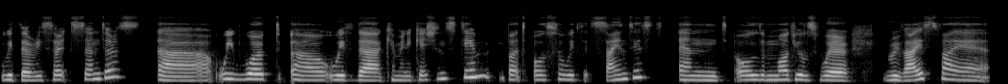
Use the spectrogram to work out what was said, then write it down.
with the research centers. Uh, we worked uh, with the communications team, but also with the scientists, and all the modules were revised by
